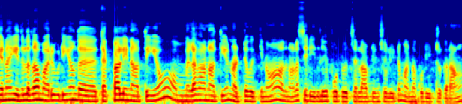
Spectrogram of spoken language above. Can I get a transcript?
ஏன்னா இதில் தான் மறுபடியும் அந்த தக்காளி நாற்றையும் மிளகா நாற்றையும் நட்டு வைக்கணும். அதனால் சரி இதிலே போட்டு வச்சிடலாம் அப்படின்னு சொல்லிட்டு மண்ணை கூட்டிகிட்டு இருக்கிறான்.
